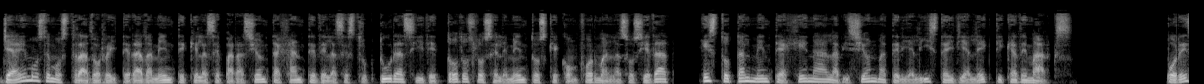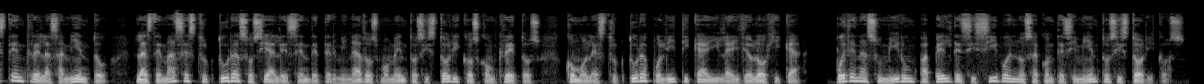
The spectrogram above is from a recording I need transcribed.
Ya hemos demostrado reiteradamente que la separación tajante de las estructuras y de todos los elementos que conforman la sociedad es totalmente ajena a la visión materialista y dialéctica de Marx. Por este entrelazamiento, las demás estructuras sociales en determinados momentos históricos concretos, como la estructura política y la ideológica, pueden asumir un papel decisivo en los acontecimientos históricos.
